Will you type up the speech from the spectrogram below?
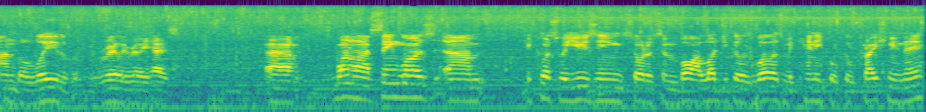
unbelievably, it really, really has. Um, one last thing was, um, because we're using sort of some biological as well as mechanical filtration in there,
